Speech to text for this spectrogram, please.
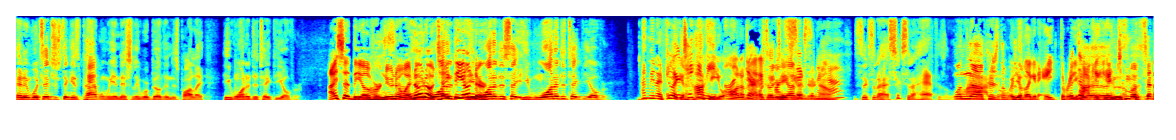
And then what's interesting is Pat, when we initially were building this parlay, he wanted to take the over. I said the over. Nuno went, no, He no, wanted- take the under. He wanted to say he wanted to take the over. I mean, I feel like you're in taking hockey, the you under automatically on take the six under, and a no? half? Six and a half. Six and a half is a lot. Well, no, because the, What, you have like an 8 3 But the- hockey game Six most and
